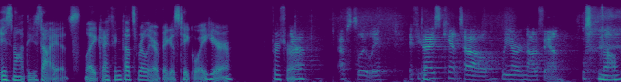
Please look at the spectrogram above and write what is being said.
is not these diets. Like, I think that's really our biggest takeaway here for sure. Yeah, absolutely. If you guys can't tell, we are not a fan no,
